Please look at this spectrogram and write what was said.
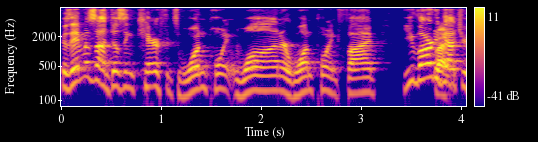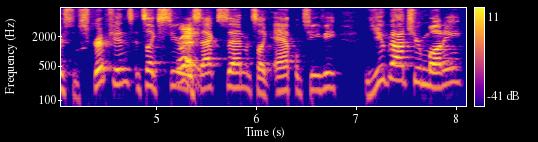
because Amazon doesn't care if it's 1.1 or 1.5. You've already right. got your subscriptions. It's like Sirius right. XM, it's like Apple TV. You got your money.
